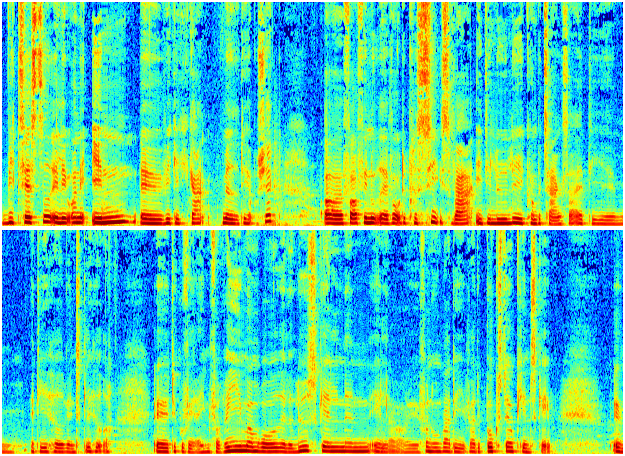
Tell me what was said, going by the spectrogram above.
vi testede eleverne, inden øh, vi gik i gang med det her projekt, og for at finde ud af, hvor det præcis var i de lydlige kompetencer, at de, øh, at de havde vanskeligheder. Øh, det kunne være inden for rimområdet, eller lydskælden, eller øh, for nogen var det, var det bogstavkendskab. Øh,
